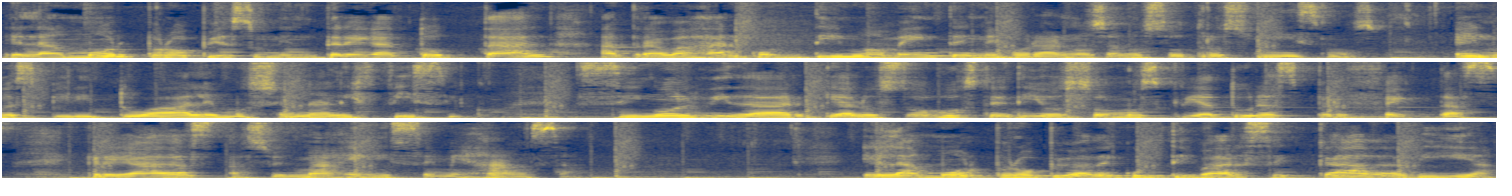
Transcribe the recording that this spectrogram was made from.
El amor propio es una entrega total a trabajar continuamente en mejorarnos a nosotros mismos en lo espiritual, emocional y físico, sin olvidar que a los ojos de Dios somos criaturas perfectas, creadas a su imagen y semejanza. El amor propio ha de cultivarse cada día,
